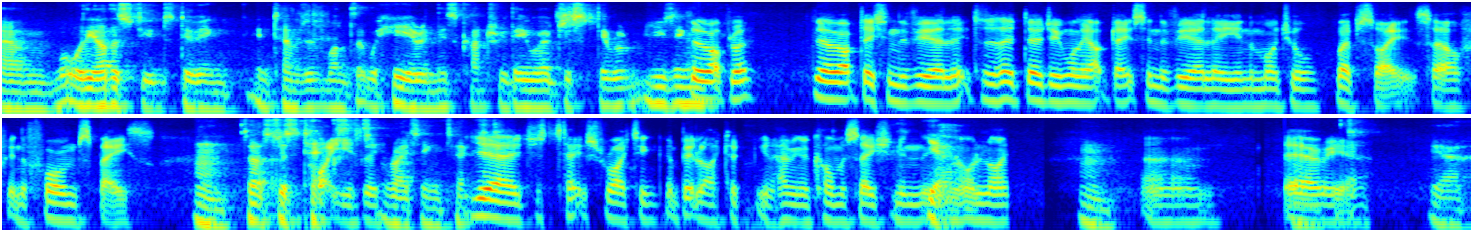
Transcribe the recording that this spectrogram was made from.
Um, what were the other students doing in terms of ones that were here in this country? They were just they were using. They're, upload, they're updating the VLE. So they're, doing all the updates in the VLE in the module website itself in the forum space. Hmm. So that's just text writing text. Yeah, just text writing, a bit like a you know having a conversation in the, yeah. in online hmm. um, area. Yeah.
